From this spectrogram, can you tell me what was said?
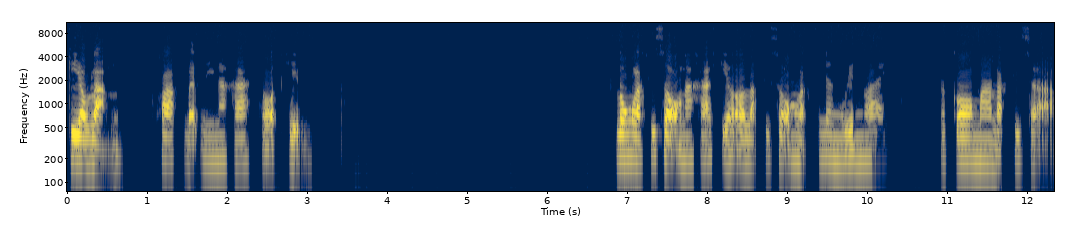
เกี่ยวหลังควักแบบนี้นะคะสอดเข็ม ลงหลักที่สองนะคะ เกี่ยวเอาหลักที่สองหลักที่หนึ่งเว้นไว้ แล้วก็มาหลักที่สาม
